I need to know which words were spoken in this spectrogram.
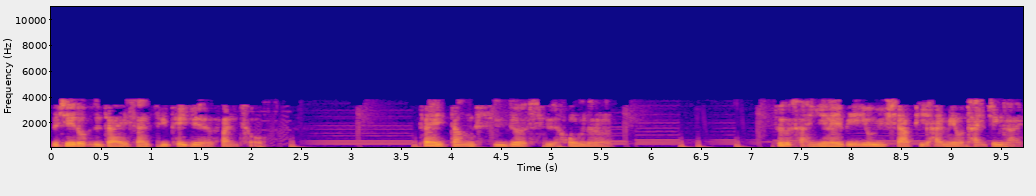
这些都是在三 C 配件的范畴。在当时的时候呢，这个产业类别由于虾皮还没有抬进来，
